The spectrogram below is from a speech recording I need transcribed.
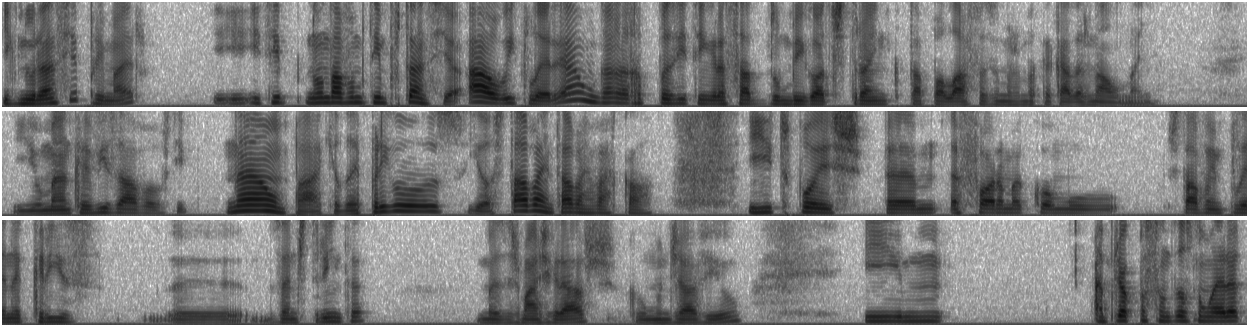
ignorância, primeiro, e, e, tipo, não dava muita importância. Ah, o Hitler é um rapazito engraçado de um bigode estranho que está para lá a fazer umas macacadas na Alemanha. E o Mank avisava-os, tipo, não, pá, aquilo é perigoso. E eles, está bem, está bem, vai, cala E depois, hum, a forma como estavam em plena crise eh, dos anos 30, mas as mais graves, que o mundo já viu, e hum, a preocupação deles não era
